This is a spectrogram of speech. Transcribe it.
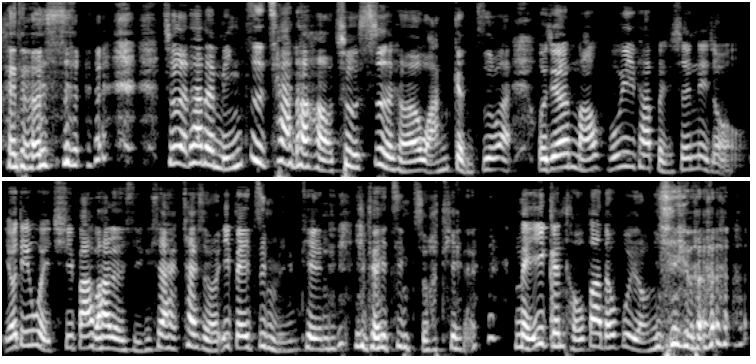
很合适。除了它的名字恰到好处适合玩梗之外，我觉得毛不易他本身那种有点委屈巴巴的形象，蔡所一杯敬明天，一杯敬昨天，每一根头发都不容易的。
